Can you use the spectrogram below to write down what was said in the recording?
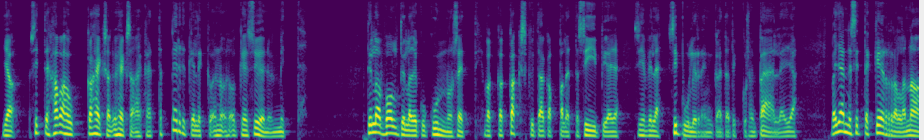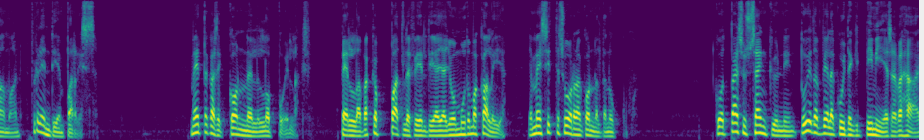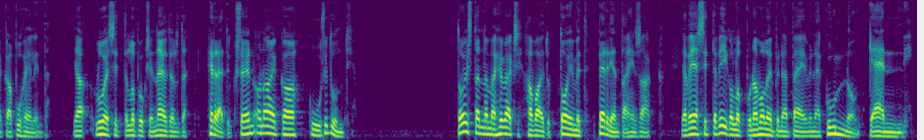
ja sitten havahu kahdeksan yhdeksän aikaa, että perkelekö en ole oikein syönyt mitään. Tilaa Voltilla joku kunnon setti, vaikka 20 kappaletta siipiä ja siihen vielä sipulirenkaita pikkusen päälle ja väjänne sitten kerralla naamaan Friendien parissa. Mene takaisin konneelle loppuillaksi pelaa vaikka Battlefieldia ja juo muutama kalia, ja mene sitten suoraan konnelta nukkumaan. Kun oot päässyt sänkyyn, niin tuijota vielä kuitenkin pimiässä vähän aikaa puhelinta, ja lue sitten lopuksi näytöltä, herätykseen on aikaa kuusi tuntia. Toista nämä hyväksi havaitut toimet perjantaihin saakka, ja vee sitten viikonloppuna molempina päivinä kunnon känni.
